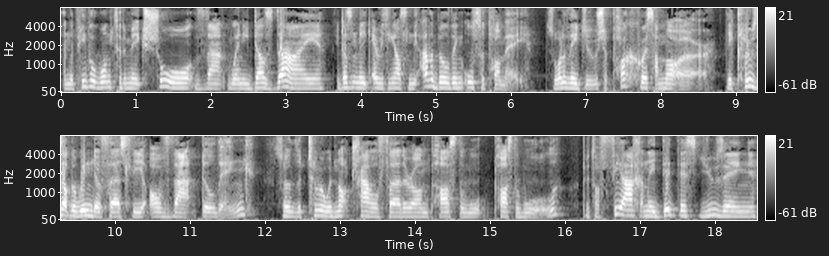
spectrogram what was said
and the people wanted to make sure that when he does die, it doesn't make everything else in the other building also tome. So what do they do? They close up the window firstly of that building, so the tumah would not travel further on past the wall, past the wall. And they did this using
